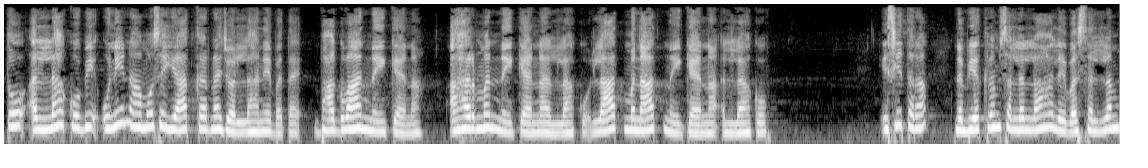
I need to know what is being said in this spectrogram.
تو اللہ کو بھی انہی ناموں سے یاد کرنا جو اللہ نے بتائے بھگوان نہیں کہنا، اہرمن نہیں کہنا اللہ کو، لات منات نہیں کہنا اللہ کو۔ اسی طرح نبی اکرم صلی اللہ علیہ وسلم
